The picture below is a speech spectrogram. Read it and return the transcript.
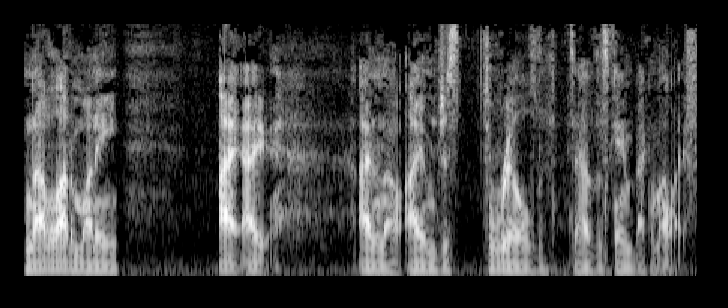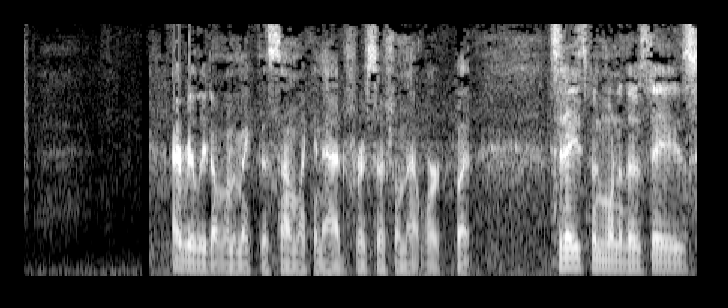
not a lot of money. I, I, I don't know. I am just thrilled to have this game back in my life. I really don't want to make this sound like an ad for a social network, but today's been one of those days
